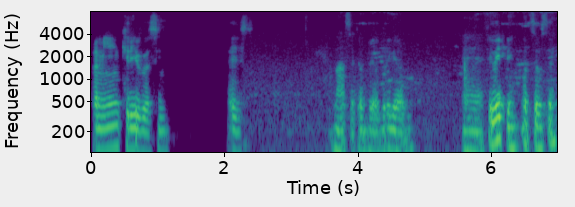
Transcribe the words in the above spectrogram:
para mim é incrível, assim. É isso. Massa, Gabriel, obrigado. É, Felipe, pode ser você?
